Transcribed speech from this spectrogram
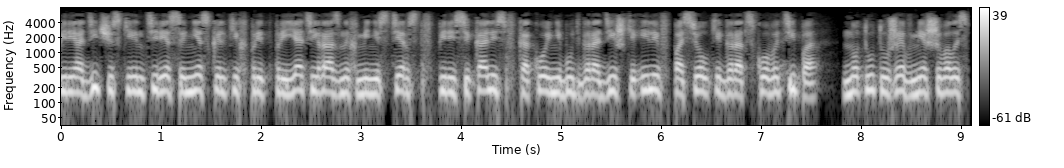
Периодически интересы нескольких предприятий разных министерств пересекались в какой-нибудь городишке или в поселке городского типа, но тут уже вмешивалась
